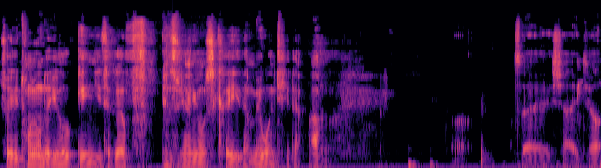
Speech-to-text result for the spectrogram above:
所以通用的油给你这个变速箱用是可以的，没问题的啊。再下一条，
